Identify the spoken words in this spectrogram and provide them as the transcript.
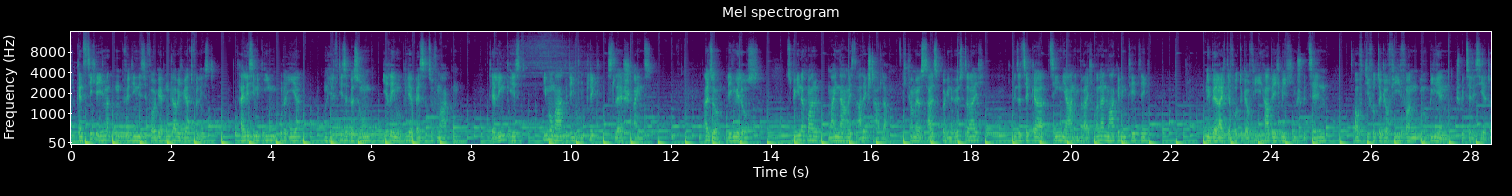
Du kennst sicher jemanden, für den diese Folge unglaublich wertvoll ist. Teile sie mit ihm oder ihr und hilf dieser Person, ihre Immobilie besser zu vermarkten. Der Link ist immomarketing.click 1. Also, legen wir los. Zu Beginn nochmal, mein Name ist Alex Stadler. Ich komme aus Salzburg in Österreich. Ich bin seit circa 10 Jahren im Bereich Online-Marketing tätig und im Bereich der Fotografie habe ich mich im Speziellen auf die Fotografie von Immobilien spezialisiert.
